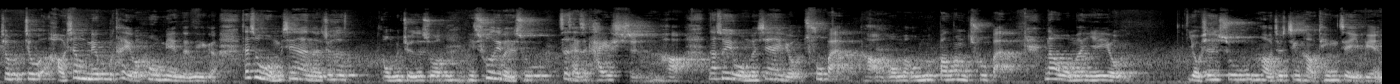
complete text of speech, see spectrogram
就就好像没有不太有后面的那个。但是我们现在呢，就是我们觉得说，你出了一本书，这才是开始哈。那所以我们现在有出版哈，我们我们帮他们出版，那我们也有。有声书哈，就静好听这一边，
